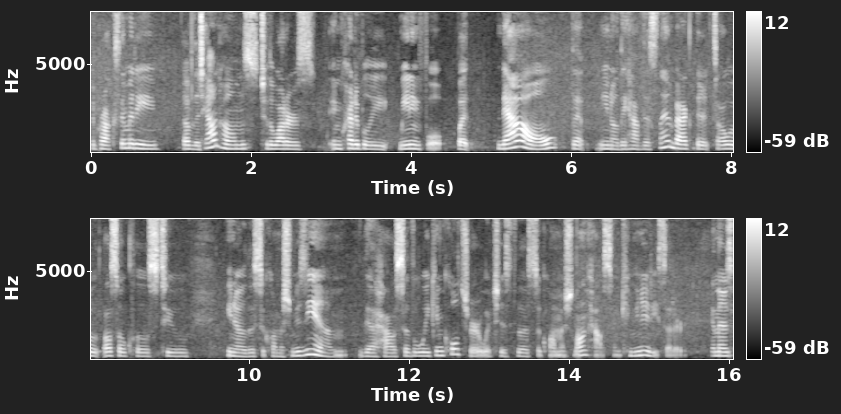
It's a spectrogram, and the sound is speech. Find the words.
The proximity of the townhomes to the water is incredibly meaningful. But now that, you know, they have this land back, it's also close to, you know, the Suquamish Museum, the House of Awakened Culture, which is the Suquamish Longhouse and Community Center. And there's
